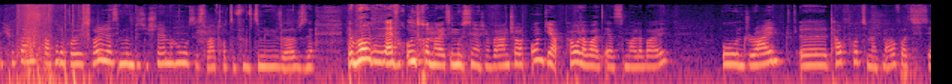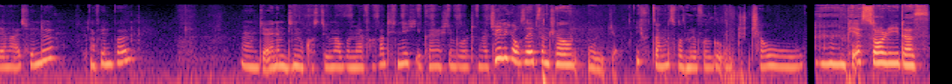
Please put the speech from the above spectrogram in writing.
ich würde sagen, das war's mit der Folge. Sorry, dass ich mal ein bisschen schnell machen muss. Es war trotzdem 15 Minuten. Also der, der World ist einfach ultra nice. Ihr müsst ihn euch einfach anschauen. Und ja, Paula war als erstes Mal dabei. Und Ryan äh, taucht trotzdem manchmal auf, was ich sehr nice finde. Auf jeden Fall. Und ja, in einem Dino-Kostüm, aber mehr verrate ich nicht. Ihr könnt euch den World natürlich auch selbst anschauen. Und ja, ich würde sagen, das war's mit der Folge und ciao. Ähm, PS, sorry, dass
